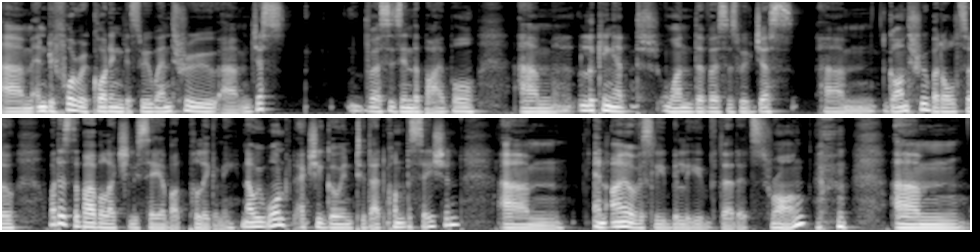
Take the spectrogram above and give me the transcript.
Um, and before recording this, we went through um, just verses in the Bible, um, looking at one of the verses we've just um, gone through, but also what does the Bible actually say about polygamy? Now, we won't actually go into that conversation, um, and I obviously believe that it's wrong. um,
